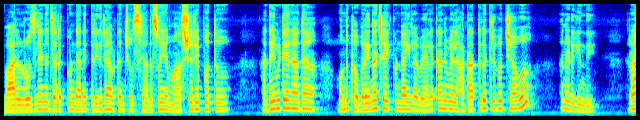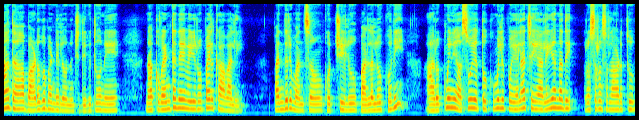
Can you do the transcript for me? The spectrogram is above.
వారం రోజులైనా జరగకుండానే తిరిగి రావటం చూసి అనసూయమ్మ ఆశ్చర్యపోతూ అదేమిటే రాధా ముందు కబురైనా చేయకుండా ఇలా వేలకాని వెళ్ళి హఠాత్తుగా తిరిగి వచ్చావు? అని అడిగింది. రాధ బాడుగ బండిలో నుంచి దిగుతూనే నాకు వెంటనే వెయ్యి రూపాయలు కావాలి. పందిరి మంచం కుర్చీలు బల్లలు కొని ఆ రుక్మిణి అసూయతో కుమిలిపోయేలా చేయాలి అన్నది రొసరొసలాడుతూ.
